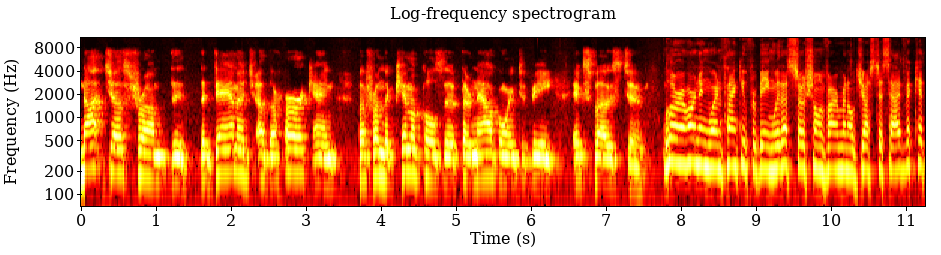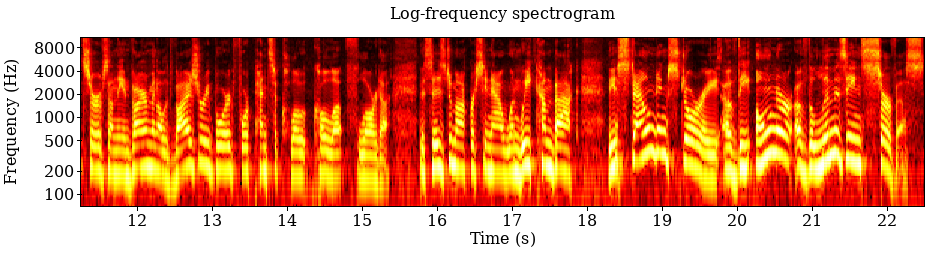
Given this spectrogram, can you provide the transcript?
not just from the, the damage of the hurricane, but from the chemicals that they're now going to be exposed to. Gloria Horning, thank you for being with us. Social environmental justice advocate, serves on the Environmental Advisory Board for Pensacola, Florida. This is Democracy Now! When we come back, the astounding story of the owner of the limousine service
